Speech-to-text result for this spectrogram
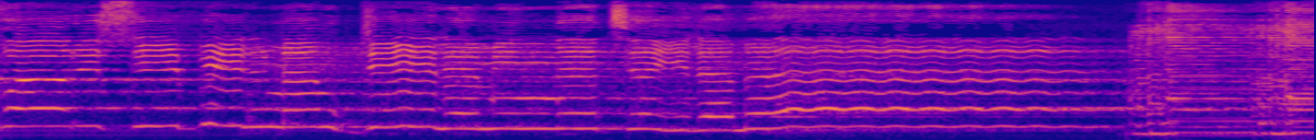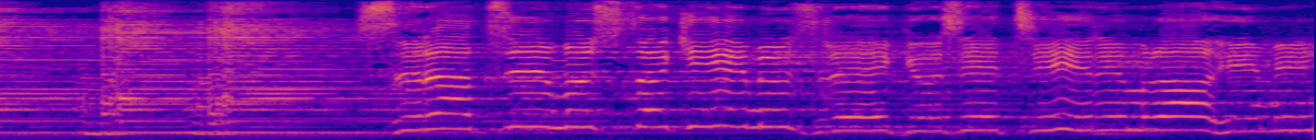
Farisi bilmem dile minnet eyleme. Sırat-ı müstakim üzere gözetirim rahimi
